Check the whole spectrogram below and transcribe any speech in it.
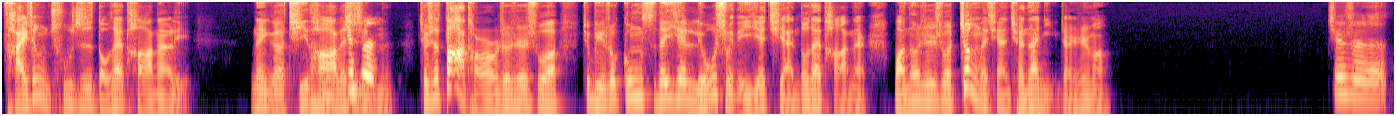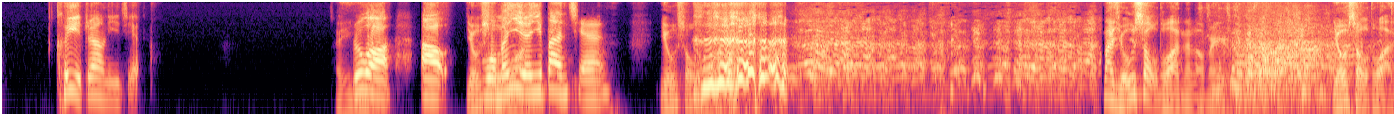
财政出资都在他那里，那个其他的是什么呢？就是大头，就是说，就比如说公司的一些流水的一些钱都在他那儿，完了就是说挣的钱全在你这儿是吗？就是可以这样理解。哎，如果啊，有我们一人一半钱，有手段，那有手段呢，老妹儿，有手段。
